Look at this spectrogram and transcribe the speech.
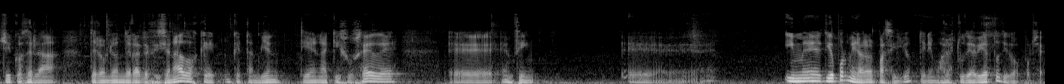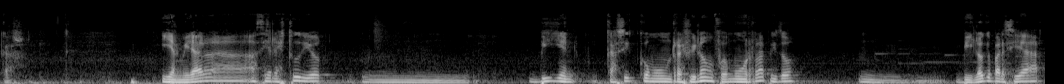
chicos de la, de la Unión de Radioaficionados que, que también tienen aquí su sede, eh, en fin. Eh, y me dio por mirar al pasillo. Teníamos el estudio abierto, digo, por si acaso. Y al mirar a- hacia el estudio, mm, vi en- casi como un refilón, fue muy rápido. mm, vi lo que parecía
